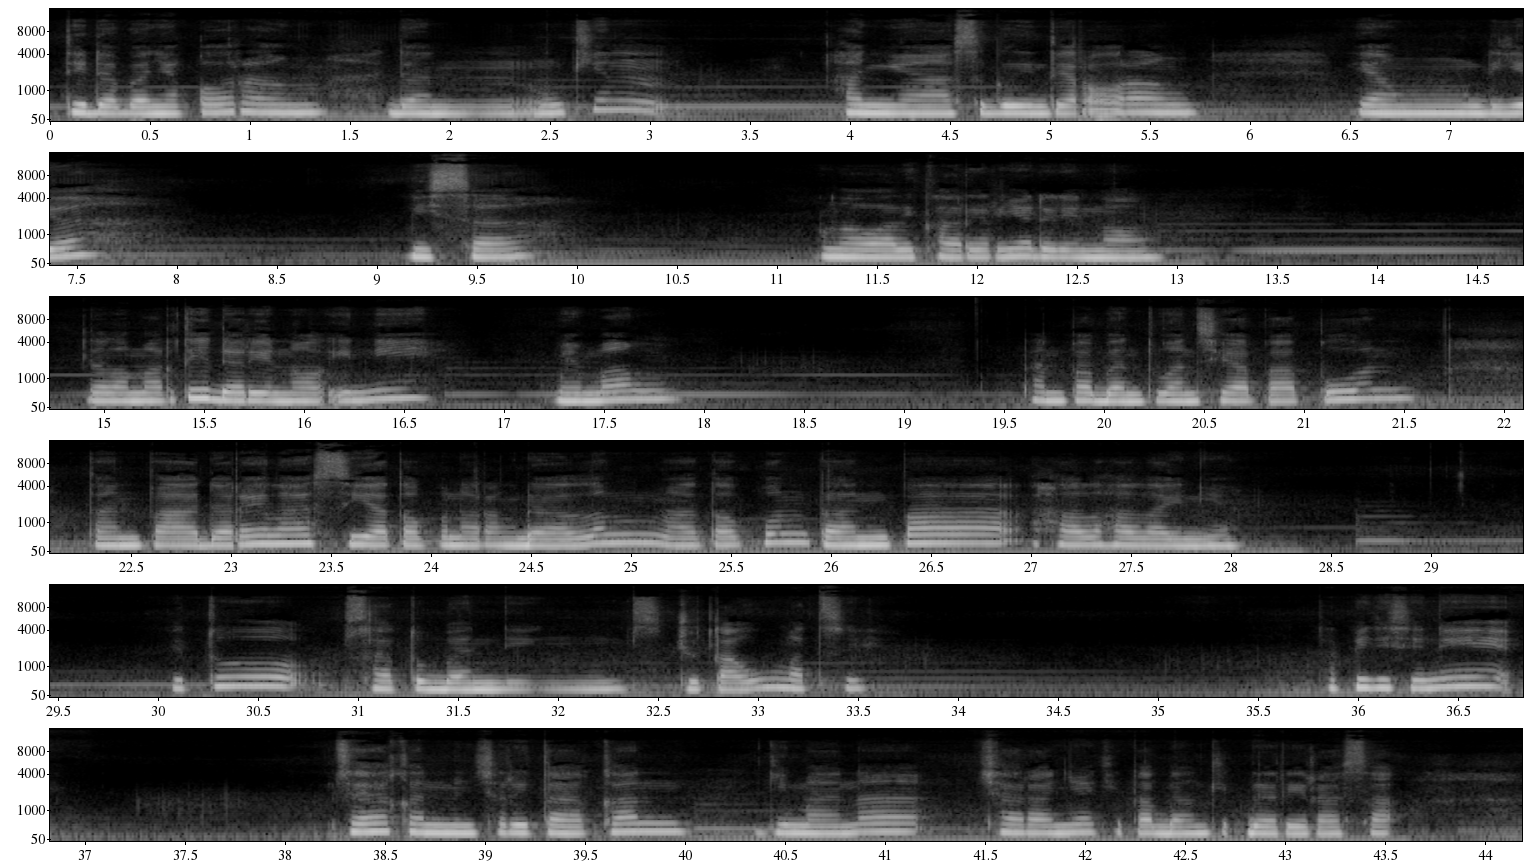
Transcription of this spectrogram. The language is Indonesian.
tidak banyak orang dan mungkin hanya segelintir orang yang dia bisa mengawali karirnya dari nol. Dalam arti dari nol ini memang tanpa bantuan siapa pun, tanpa ada relasi ataupun orang dalam ataupun tanpa hal-hal lainnya. Itu satu banding sejuta umat sih. Tapi di sini saya akan menceritakan gimana caranya kita bangkit dari rasa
